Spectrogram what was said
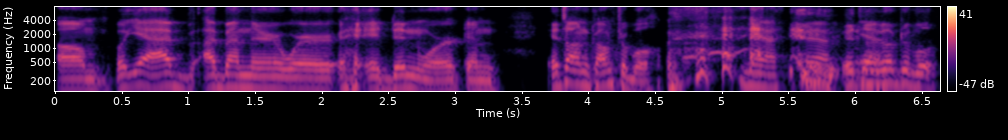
Um, but yeah, I've I've been there where it didn't work and it's uncomfortable. yeah, yeah it's yeah. uncomfortable.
